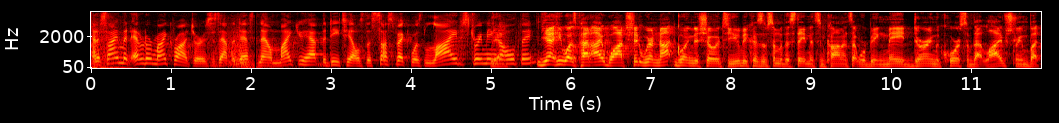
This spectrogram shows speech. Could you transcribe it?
An assignment editor Mike Rogers is at the desk now. Mike, you have the details. The suspect was live streaming yeah. the whole thing? Yeah, he was, Pat. I watched it. We're not going to show it to you because of some of the statements and comments that were being made during the course of that live stream. But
